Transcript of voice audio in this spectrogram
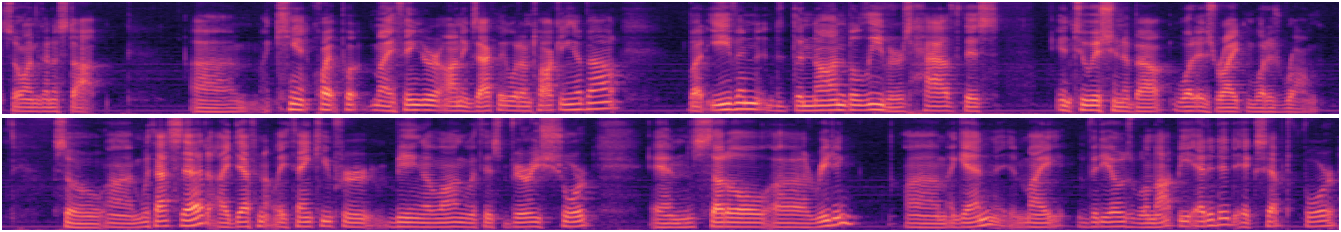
so I'm going to stop. Um, I can't quite put my finger on exactly what I'm talking about, but even the non believers have this intuition about what is right and what is wrong. So, um, with that said, I definitely thank you for being along with this very short and subtle uh, reading. Um, again, my videos will not be edited except for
